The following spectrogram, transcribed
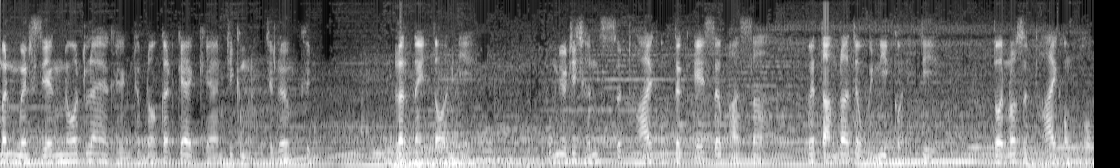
มันเหมือนเสียงโน้ตแรกแห่งทำนองการแก้แค้นที่กำลังจะเริ่มขึ้น และในตอนนี้ ผมอยู่ที่ชั้นสุดท้ายของตึกเอเซอร์พาซาเพื่อตามล่าเจ้าวินนี่กอนิตี้ตัวโน้ตสุดท้ายของผม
